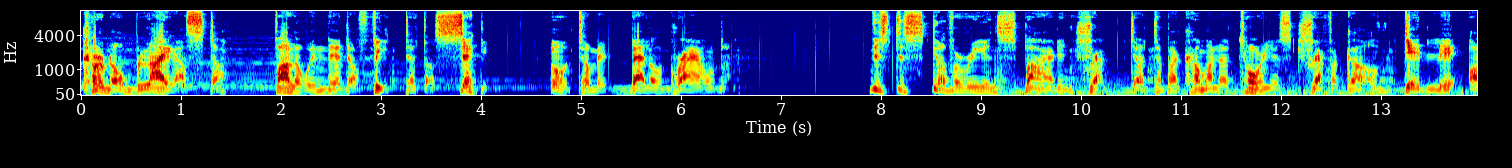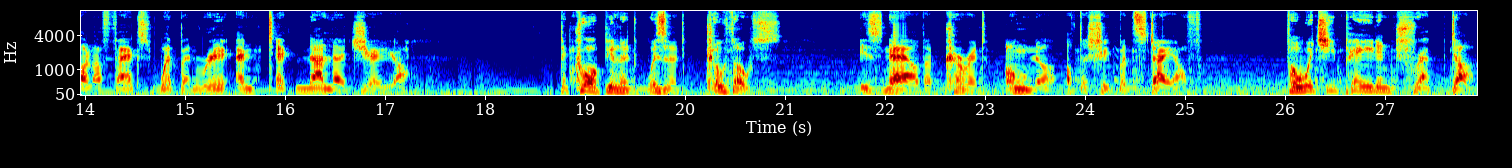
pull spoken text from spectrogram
Colonel Blast, following their defeat at the second ultimate battleground. This discovery inspired Entrapta to become a notorious trafficker of deadly artifacts, weaponry, and technology. The corpulent wizard Kothos is now the current owner of the Shaping Staff, for which he paid Entrapta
